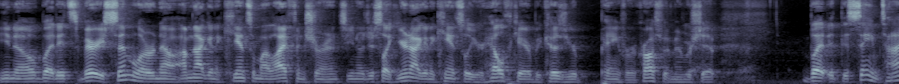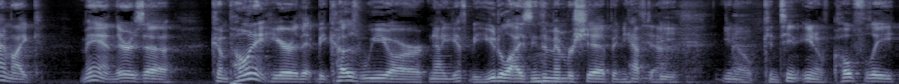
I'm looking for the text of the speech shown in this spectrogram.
you know, but it's very similar. Now, I'm not going to cancel my life insurance, you know, just like you're not going to cancel your health care because you're paying for a CrossFit membership. Yeah. But at the same time, like, man, there's a component here that because we are now you have to be utilizing the membership and you have to yeah. be, you know, continue, you know, hopefully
